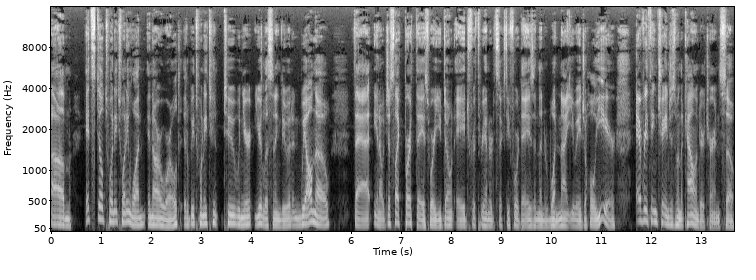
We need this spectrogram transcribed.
Um, it's still 2021 in our world. It'll be 22 when you're you're listening to it, and we all know that you know just like birthdays where you don't age for 364 days and then one night you age a whole year. Everything changes when the calendar turns. So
